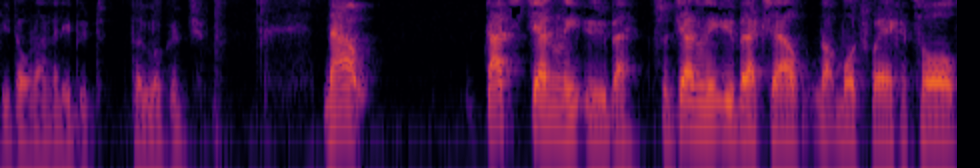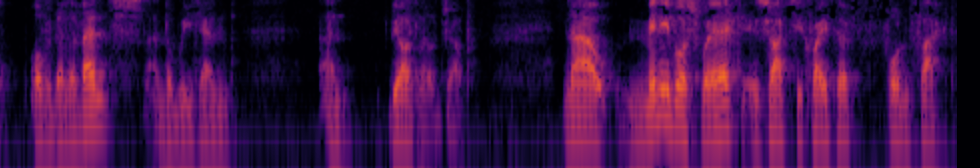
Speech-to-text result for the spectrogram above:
you don't have any boot for luggage. Now, that's generally Uber. So generally Uber XL, not much work at all other than events and the weekend and the odd little job. Now, minibus work is actually quite a fun fact.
